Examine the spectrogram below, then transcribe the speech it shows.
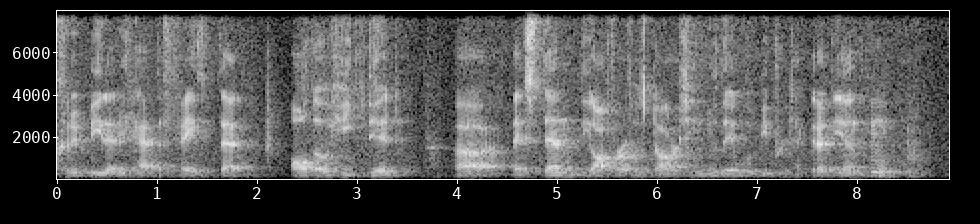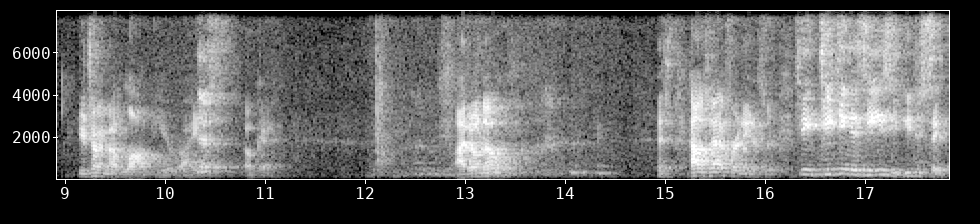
could it be that he had the faith that although he did uh, extend the offer of his daughters, he knew they would be protected at the end? Hmm. You're talking about Lot here, right? Yes. Okay. I don't know. How's that for an answer? See, teaching is easy. You just say,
